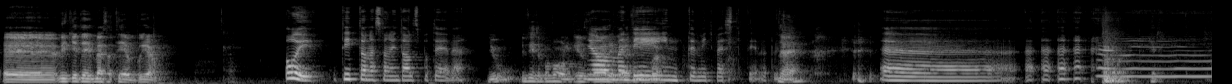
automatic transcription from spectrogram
Eh, vilket är ditt bästa tv-program? Oj, tittar nästan inte alls på TV. Jo, du tittar på Wahlgrens Ja, men det är timmar. inte mitt bästa TV-program. Nej. Eh, eh, eh.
